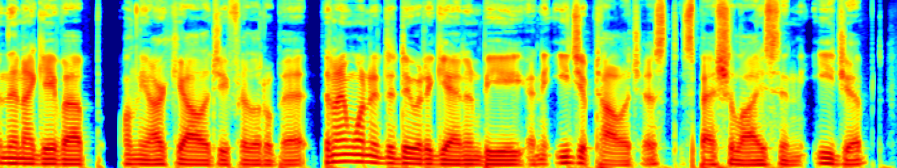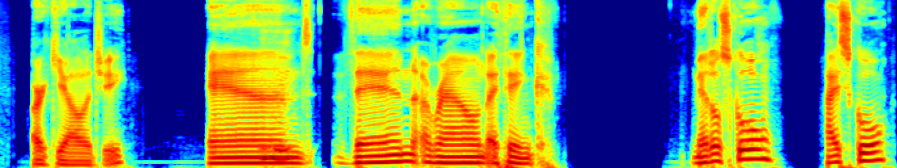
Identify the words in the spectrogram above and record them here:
And then I gave up on the archaeology for a little bit. Then I wanted to do it again and be an Egyptologist, specialize in Egypt archaeology. And mm-hmm. then around, I think, middle school, high school,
